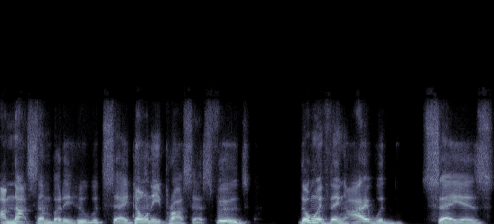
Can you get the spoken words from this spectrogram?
I'm not somebody who would say, don't eat processed foods. The only thing I would say is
